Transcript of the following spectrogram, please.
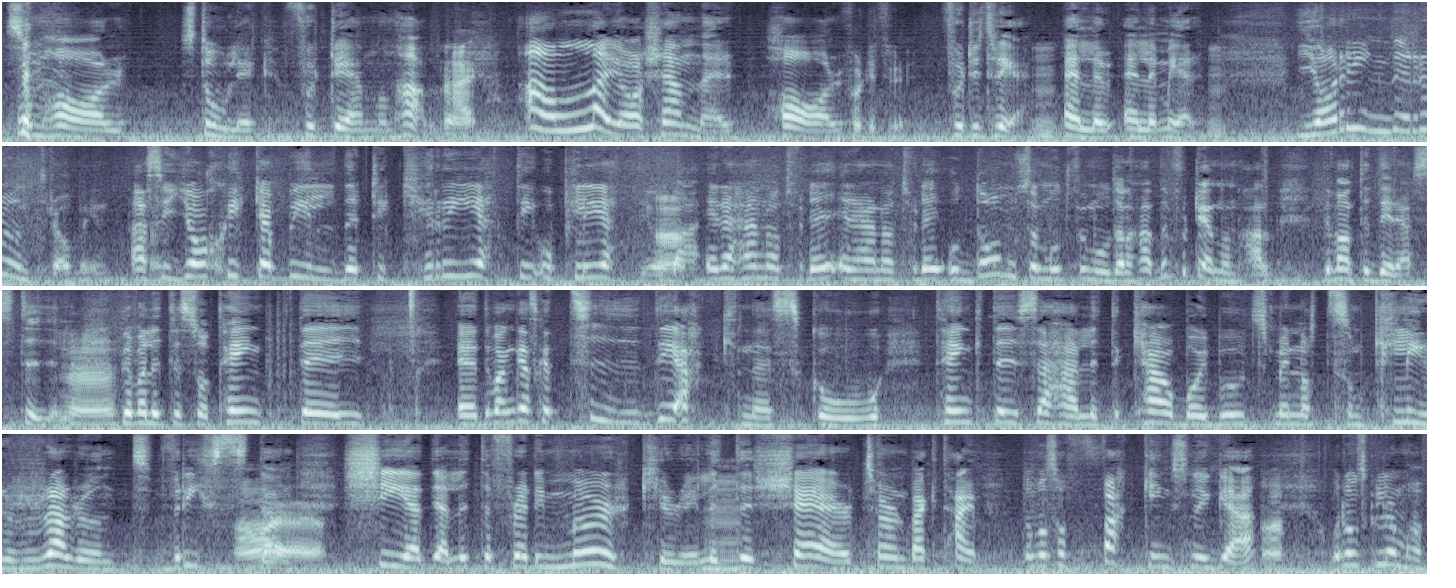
som har storlek 41,5. Nej. Alla jag känner har 43. 43 eller, eller mer. Jag ringde runt Robin. Alltså jag skickade bilder till kreti och pleti och Ja. bara är det här något för dig? Är det här något för dig? Och de som mot förmodan hade 41,5 det var inte deras stil. Nej. Det var lite så, tänk dig, eh, det var en ganska tidig Acne-sko. Tänk dig så här lite cowboyboots med något som klirrar runt vristen. Ja, ja, ja. Kedja, lite Freddie Mercury, lite Cher, Turn Back Time. De var så fucking snygga. Och de skulle de ha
